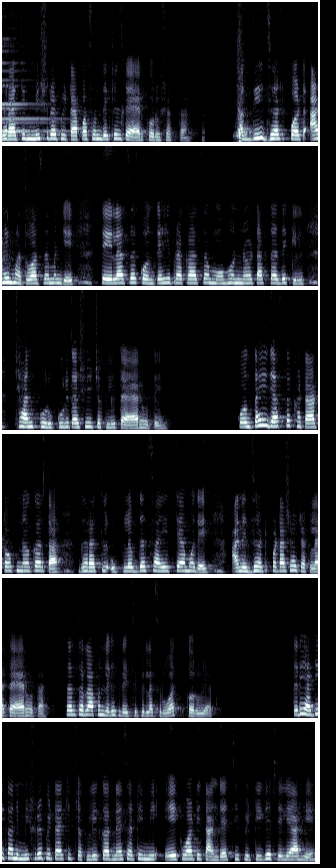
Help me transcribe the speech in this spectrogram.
घरातील मिश्र पिठापासून देखील तयार करू शकता. अगदी झटपट आणि महत्त्वाचं म्हणजे तेलाचं कोणत्याही प्रकारचं मोह न टाकता देखील छान कुरकुरीत अशी चकली तयार होते. कोणताही जास्त खटाटोप न करता घरातील उपलब्ध साहित्यामध्ये आणि झटपट अशा चकल्या तयार होतात. तर चला आपण लगेच रेसिपीला सुरुवात करूयात. तर ह्या ठिकाणी मिश्र पिठाची चकली करण्यासाठी मी एक वाटी तांदळाची पिठी घेतलेली आहे.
